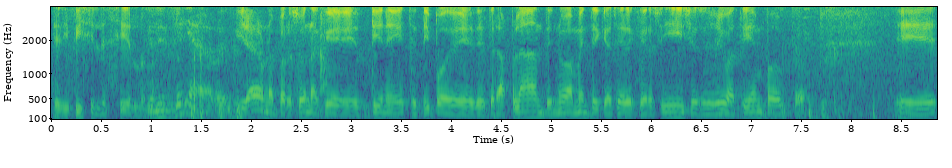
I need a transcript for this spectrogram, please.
es difícil decirlo. ¿Se le enseña a respirar a una persona que tiene este tipo de, de trasplantes? Nuevamente hay que hacer ejercicio, se lleva tiempo, doctor. Eh,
